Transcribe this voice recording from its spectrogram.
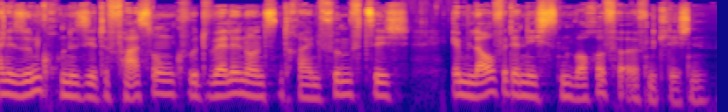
Eine synchronisierte Fassung wird Welle 1953 im Laufe der nächsten Woche veröffentlichen.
